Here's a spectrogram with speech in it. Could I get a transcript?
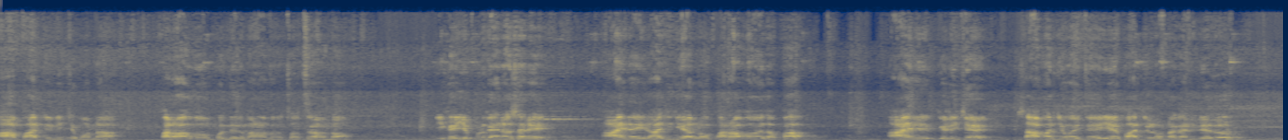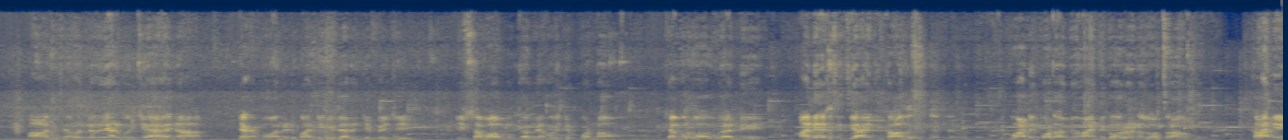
ఆ పార్టీ నుంచి మొన్న పరాభవం పొందింది మనందరం చూస్తూనే ఉన్నాం. ఇక ఎప్పటికైనా సరే ఆయన ఈ రాజకీయాల్లో పరాభవమే తప్ప ఆయన గెలిచే సామర్థ్యం అయితే ఏ పార్టీలో ఉన్నా కానీ లేదు. ఆ చివరి నిర్ణయానికి వచ్చి ఆయన జగన్మోహన్ రెడ్డి పార్టీకి వెళ్ళారని చెప్పేసి ఈ సభాముఖంగా మేము అందరూ చెప్పుకున్నాం. చంద్రబాబు గారిని అనే స్థితి ఆయనకి కాదు. ఇవాటికి కూడా మేము ఆయన్ని గౌరవంగా చూస్తున్నాం. కానీ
